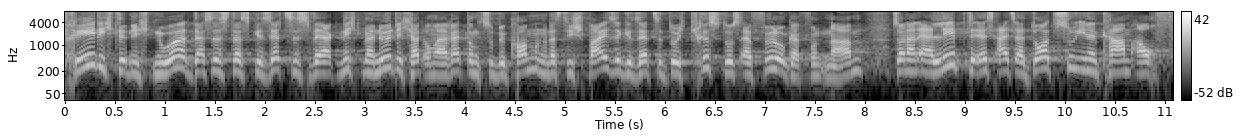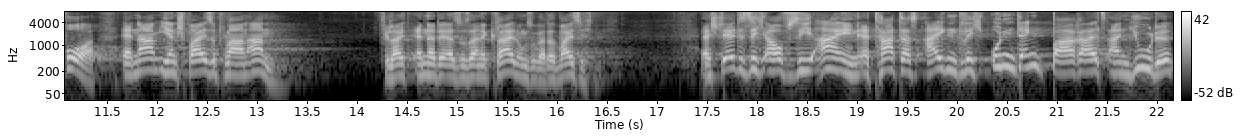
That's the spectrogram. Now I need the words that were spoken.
predigte nicht nur, dass es das Gesetzeswerk nicht mehr nötig hat, um Errettung zu bekommen und dass die Speisegesetze durch Christus Erfüllung erfunden haben, sondern er lebte es, als er dort zu ihnen kam, auch vor. Er nahm ihren Speiseplan an. Vielleicht änderte er so seine Kleidung sogar, das weiß ich nicht. Er stellte sich auf sie ein. Er tat das eigentlich Undenkbare als ein Jude.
